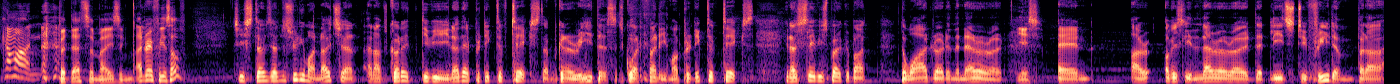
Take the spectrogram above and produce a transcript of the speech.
come on. but that's amazing. Andre, for yourself. Gee, Stubbs, I'm just reading my notes here, and I've got to give you, you know, that predictive text. I'm going to read this. It's quite funny. My predictive text. You know, Slevy spoke about the wide road and the narrow road. Yes. And uh, obviously the narrow road that leads to freedom, but uh,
